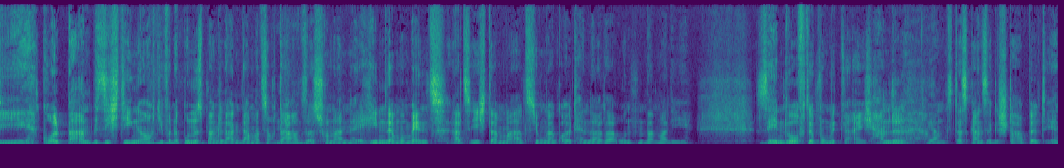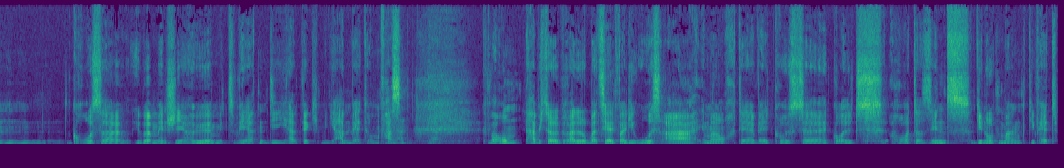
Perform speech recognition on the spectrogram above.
die Goldbarren besichtigen, auch die von der Bundesbank lagen damals noch da. Also das ist schon ein erhebender Moment, als ich dann als junger Goldhändler da unten dann mal die sehen durfte, womit wir eigentlich handeln. Ja. Und das Ganze gestapelt in großer, übermenschlicher Höhe mit Werten, die halt wirklich Milliardenwerte umfassen. Ja. Ja. Warum habe ich da gerade darüber erzählt? Weil die USA immer noch der weltgrößte Goldhorter sind. Die Notenbank, die FED,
